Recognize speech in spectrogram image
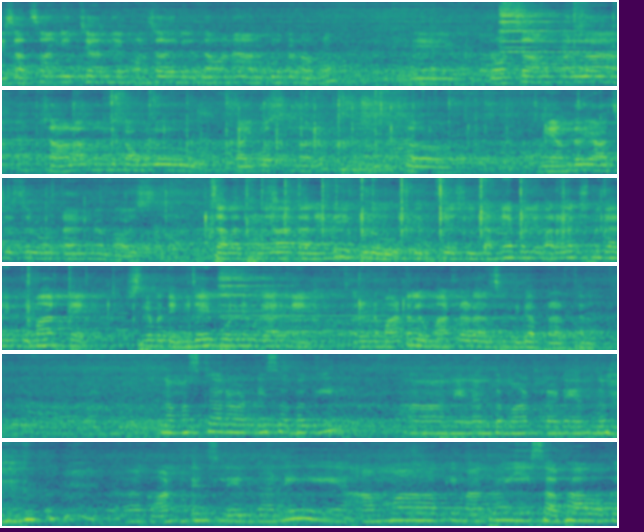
ఈ సత్సాంగిత్యాన్ని కొనసాగిద్దామని అనుకుంటున్నాము. మీ ప్రోత్సాహం వల్ల చాలామంది కవులు పైకి వస్తున్నారు సో మీ అందరి ఆశీస్సులు ఉంటాయని మేము భావిస్తున్నాం. చాలా ధన్యవాదాలండి. ఇప్పుడు కీర్తిశేషులు కన్నేపల్లి వరలక్ష్మి గారి కుమార్తె శ్రీమతి విజయ పూర్ణిమ గారిని రెండు మాటలు మాట్లాడాల్సిందిగా ప్రార్థన. నమస్కారం అండి సభకి. నేనంత మాట్లాడేంత ఆ, కాన్ఫిడెన్స్ లేదు కానీ అమ్మకి మాత్రం ఈ సభ ఒక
